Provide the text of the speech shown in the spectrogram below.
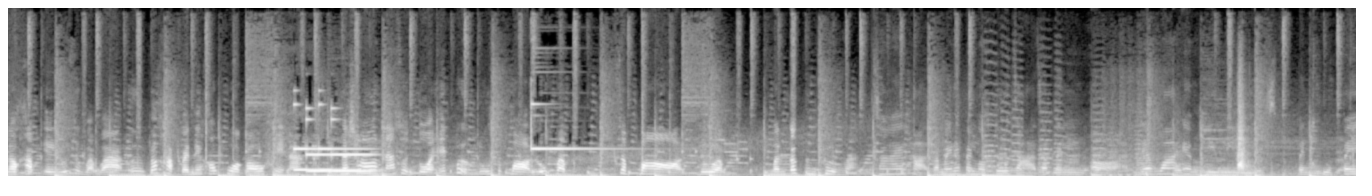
เราขับเองรู้สึกแบบว่าเออก็ขับกันในครอบครัวก็โอเคนะและชอบนะ ส่วนตัวเอ็กเพิงดูสปอร์ตลุกแบบสปอร์ตดูแบบมันก็กึ่งๆอะใช่ค่ะ จะไม่ได้เป็นรถตู้จ๋าจะเป็นเอ่อเรียกว่า MPV เป็นคูเป้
